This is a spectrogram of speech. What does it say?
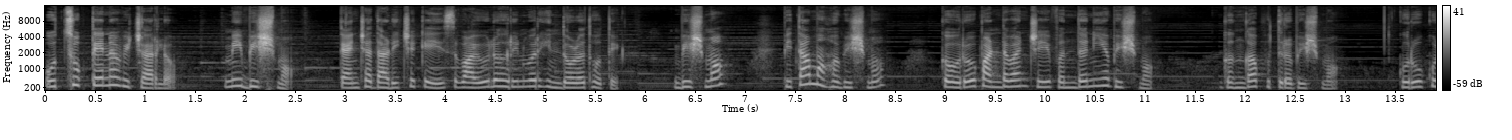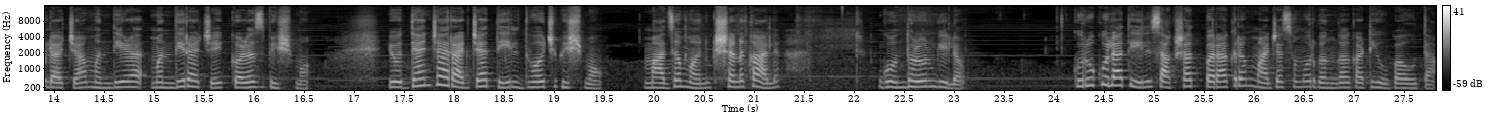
उत्सुकतेनं विचारलं मी भीष्म. त्यांच्या दाढीचे केस वायुलहरींवर हिंदोळत होते. भीष्म? पितामह भीष्म? कौरव पांडवांचे वंदनीय भीष्म? गंगापुत्र भीष्म? गुरुकुलाच्या मंदिरा मंदिराचे कळस भीष्म? योद्ध्यांच्या राज्यातील ध्वज भीष्म? माझं मन क्षणकाल गोंधळून गेलं. गुरुकुलातील साक्षात पराक्रम माझ्यासमोर गंगाकाठी उभा होता.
